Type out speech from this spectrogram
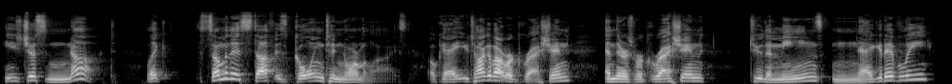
He's just not. Like, some of this stuff is going to normalize, okay? You talk about regression, and there's regression to the means negatively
